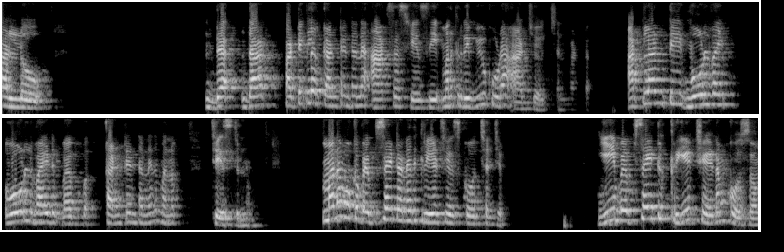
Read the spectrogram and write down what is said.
వాళ్ళు దట్ పర్టికులర్ కంటెంట్ అనే యాక్సెస్ చేసి మనకు రివ్యూ కూడా యాడ్ చేయొచ్చు అనమాట అట్లాంటి world wide world wide web content అనేది మనం చేస్తున్నాం. మనం ఒక వెబ్సైట్ అనేది క్రియేట్ చేసుకోవచ్చు అని చెప్పి ఈ వెబ్సైట్ క్రియేట్ చేయడం కోసం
